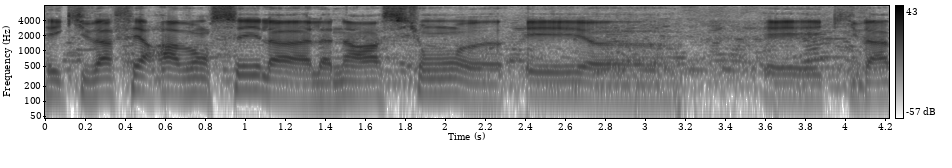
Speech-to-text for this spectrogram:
et qui va faire avancer la, narration et, et qui va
